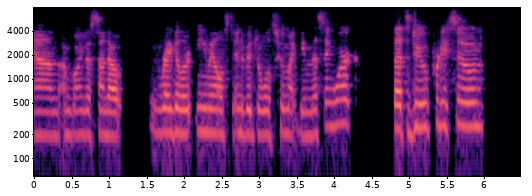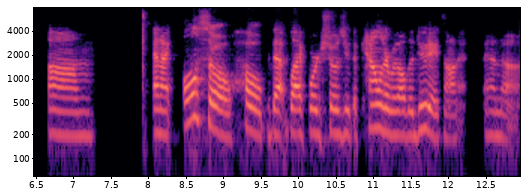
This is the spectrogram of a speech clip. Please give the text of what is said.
and I'm going to send out regular emails to individuals who might be missing work. That's due pretty soon. Um, and I also hope that Blackboard shows you the calendar with all the due dates on it. And uh,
